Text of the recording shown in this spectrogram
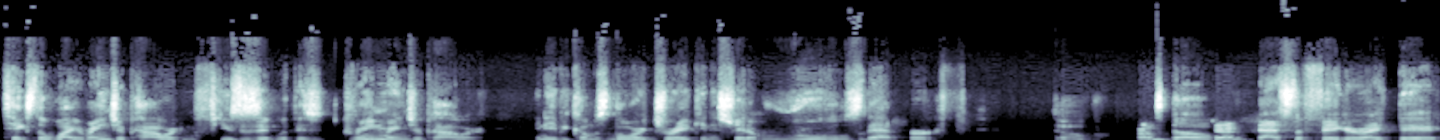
takes the White Ranger power, infuses it with his Green Ranger power and he becomes Lord Drake and he straight up rules that earth. Dope. Oh, so that's the figure right there.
